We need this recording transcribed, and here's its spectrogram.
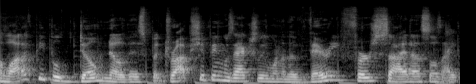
A lot of people don't know this, but dropshipping was actually one of the very first side hustles I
